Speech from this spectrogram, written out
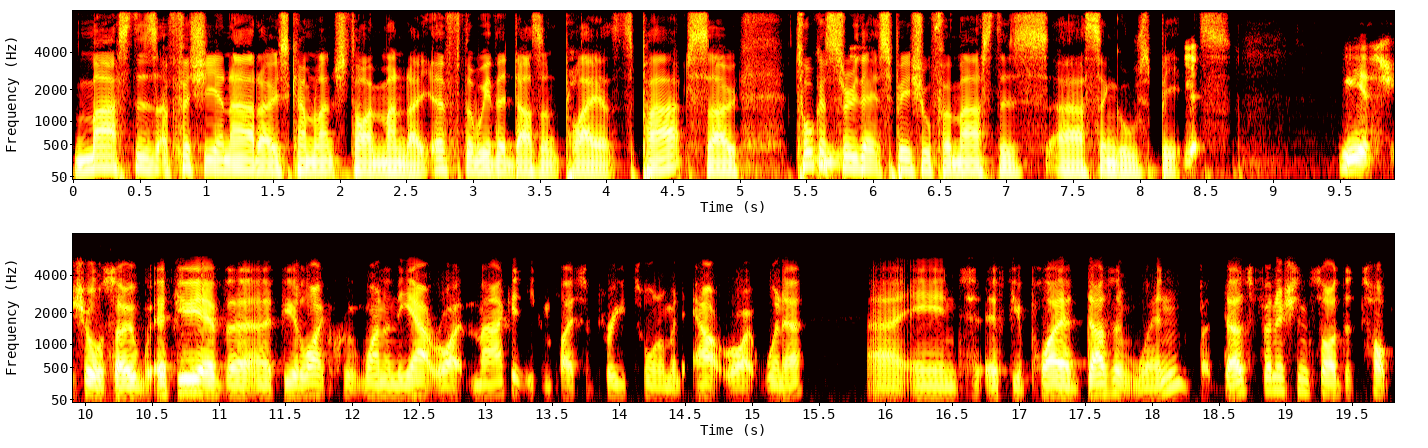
masters aficionados come lunchtime Monday if the weather doesn't play its part. So, talk us through that special for masters uh, singles bets. Yes, sure. So if you have uh, if you like one in the outright market, you can place a pre-tournament outright winner uh, and if your player doesn't win but does finish inside the top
